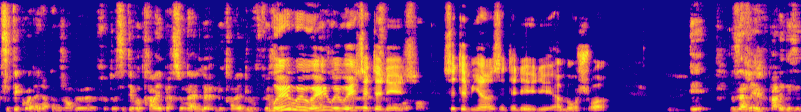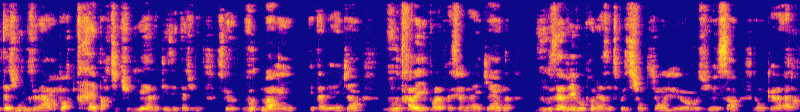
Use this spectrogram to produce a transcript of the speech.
C'était quoi d'ailleurs comme genre de photo? C'était votre travail personnel, le, le travail que vous faisiez Oui, oui, oui, oui, oui, euh, c'était de des- endroit C'était bien. C'était des, des- un bon choix. Et vous avez, vous parlez des États-Unis, vous avez un rapport très particulier avec les États-Unis. Parce que votre mari est américain, vous travaillez pour la presse américaine, vous avez vos premières expositions qui ont lieu aux USA, donc euh, à l'Art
